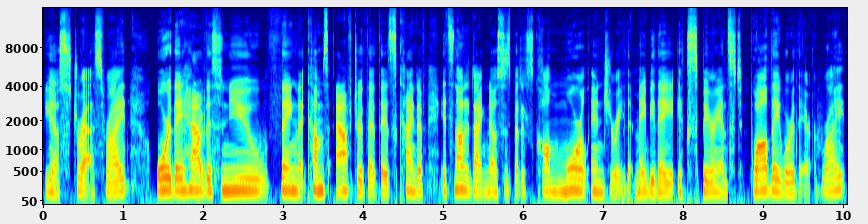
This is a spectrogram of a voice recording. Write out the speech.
you know, stress, right? Or they have right. this new thing that comes after that. That's kind of it's not a diagnosis, but it's called moral injury that maybe they experienced while they were there, right?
